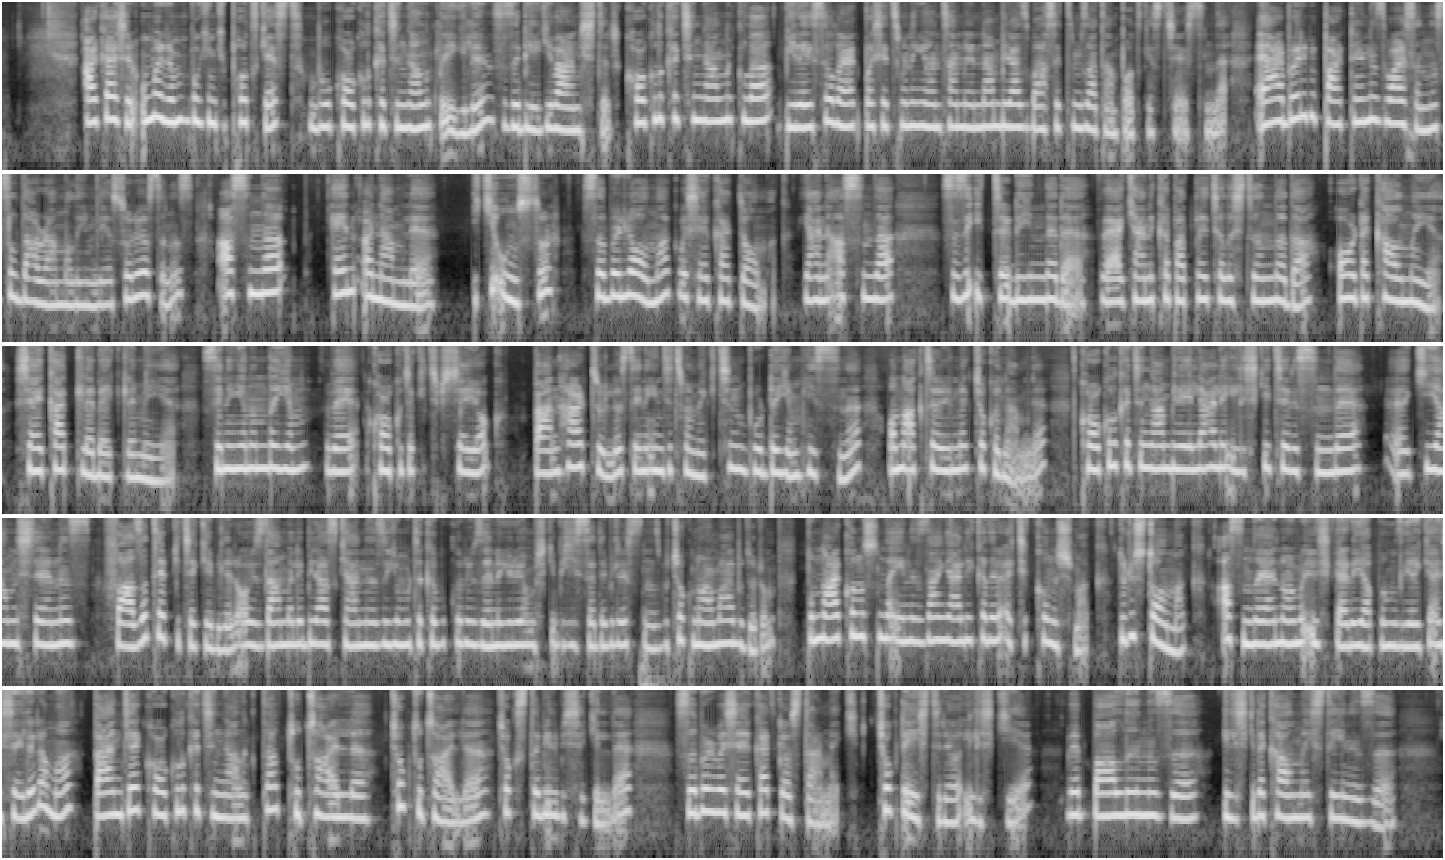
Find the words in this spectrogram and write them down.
Arkadaşlar umarım bugünkü podcast bu korkulu kaçınganlıkla ilgili size bilgi vermiştir. Korkulu kaçınganlıkla bireysel olarak baş etmenin yöntemlerinden biraz bahsettim zaten podcast içerisinde. Eğer böyle bir partneriniz varsa nasıl davranmalıyım diye soruyorsanız aslında en önemli iki unsur sabırlı olmak ve şefkatli olmak. Yani aslında sizi ittirdiğinde de veya kendi kapatmaya çalıştığında da orada kalmayı, şefkatle beklemeyi, senin yanındayım ve korkacak hiçbir şey yok. Ben her türlü seni incitmemek için buradayım hissini ona aktarabilmek çok önemli. Korkulu kaçıngan bireylerle ilişki içerisinde e, ki yanlışlarınız fazla tepki çekebilir. O yüzden böyle biraz kendinizi yumurta kabukları üzerine yürüyormuş gibi hissedebilirsiniz. Bu çok normal bir durum. Bunlar konusunda elinizden geldiği kadar açık konuşmak, dürüst olmak. Aslında yani normal ilişkilerde yapmamız gereken şeyler ama bence korkulu kaçınganlıkta tutarlı, çok tutarlı, çok stabil bir şekilde sabır ve şefkat göstermek çok değiştiriyor ilişkiyi ve bağlılığınızı, ilişkide kalma isteğinizi,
